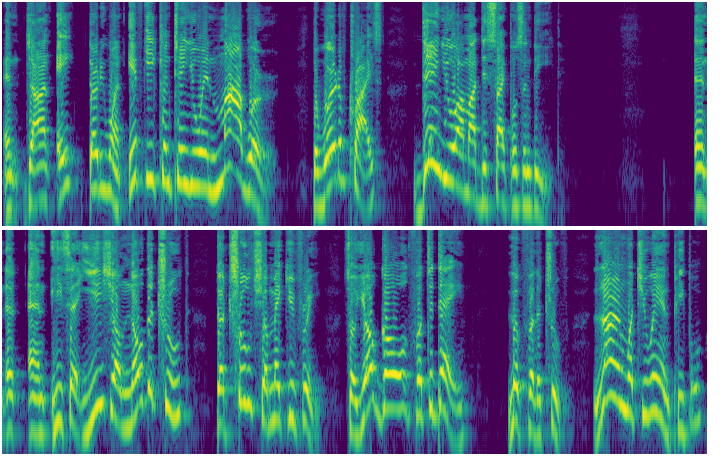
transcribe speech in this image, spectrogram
in John 8 31, if ye continue in my word, the word of Christ, then you are my disciples indeed and and he said, "Ye shall know the truth; the truth shall make you free." So your goal for today: look for the truth. Learn what you in, people.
